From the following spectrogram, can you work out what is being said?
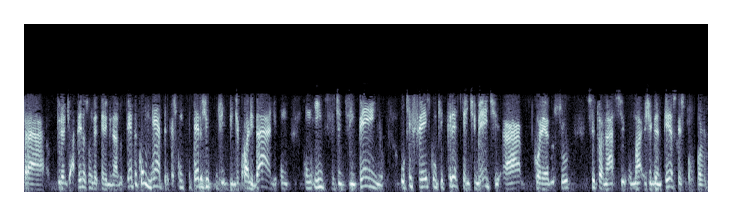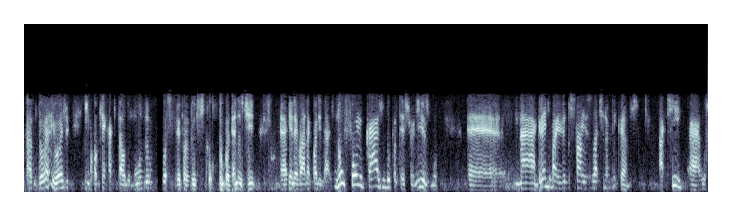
para durante apenas um determinado tempo com métricas, com critérios de, de, de qualidade, com, com índices de desempenho, o que fez com que crescentemente a Coreia do Sul se tornasse uma gigantesca exportadora e hoje, em qualquer capital do mundo, você vê produtos coreanos de é, elevada qualidade. Não foi o caso do protecionismo é, na grande maioria dos países latino-americanos. Aqui, é, os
